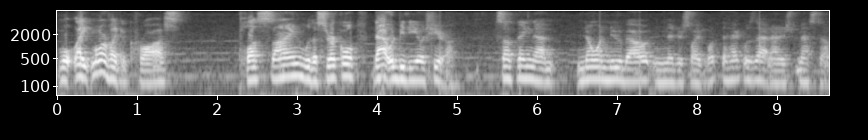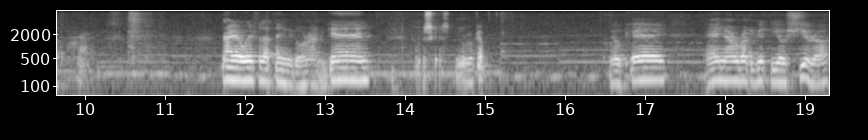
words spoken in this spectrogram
Well like more of like a cross plus sign with a circle, that would be the Yoshira. Something that no one knew about and they're just like, what the heck was that? And I just messed up. Crap. now I gotta wait for that thing to go around again. I'm just gonna look up. Okay. And now we're about to get the Yoshira.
